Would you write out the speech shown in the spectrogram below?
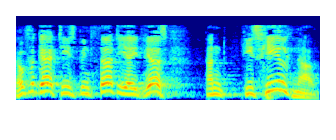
Don't forget, he's been 38 years and he's healed now.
